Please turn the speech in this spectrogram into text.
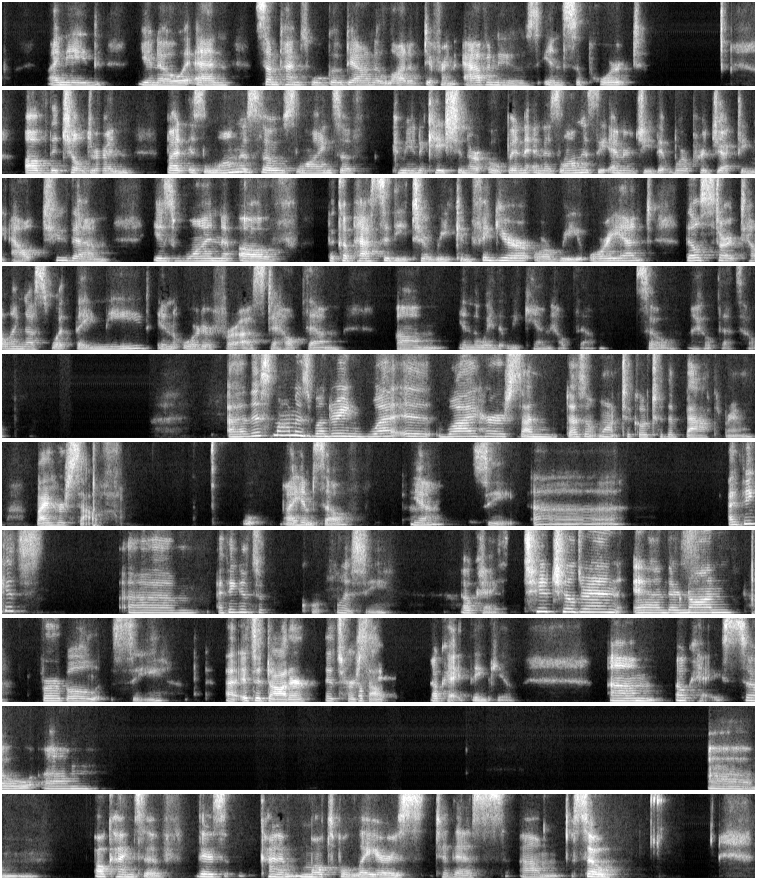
i need you know and sometimes we'll go down a lot of different avenues in support of the children. But as long as those lines of communication are open and as long as the energy that we're projecting out to them is one of the capacity to reconfigure or reorient, they'll start telling us what they need in order for us to help them um, in the way that we can help them. So I hope that's helpful. Uh, this mom is wondering what is why her son doesn't want to go to the bathroom by herself. By himself? Yeah. Let's see. Uh, I think it's. Um, I think it's a. Let's see. Okay. Two children and they're non-verbal. Let's see. Uh, it's a daughter. It's herself. Okay. okay thank you. Um, okay. So. Um, um, all kinds of, there's kind of multiple layers to this. Um, so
